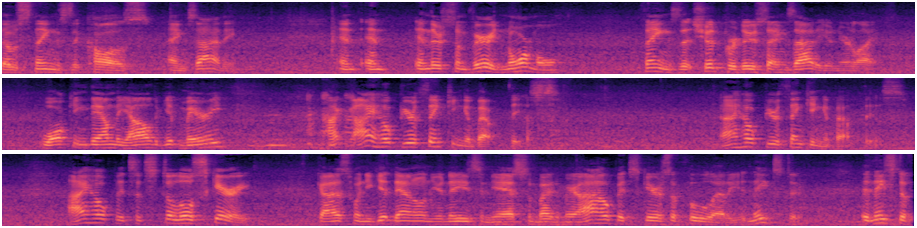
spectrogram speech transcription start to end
those things that cause anxiety. And and and there's some very normal things that should produce anxiety in your life. Walking down the aisle to get married. Mm-hmm. I, I hope you're thinking about this. I hope you're thinking about this. I hope it's, it's a little scary. Guys, when you get down on your knees and you ask somebody to marry, I hope it scares the fool out of you. It needs to. It needs to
